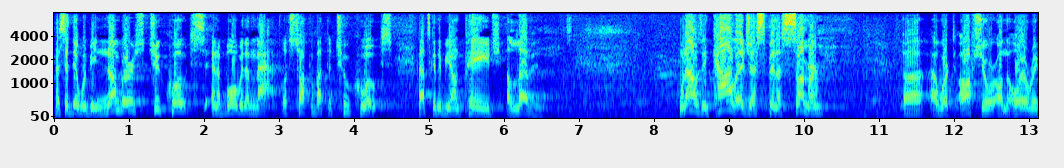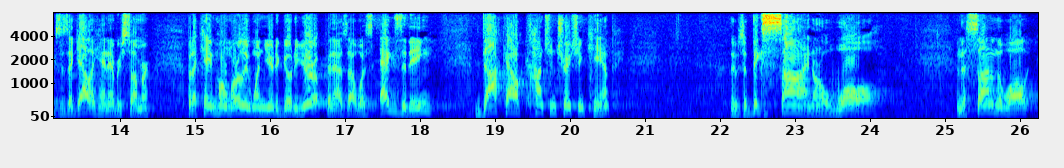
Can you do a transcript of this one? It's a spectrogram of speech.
I said there would be numbers, two quotes, and a boy with a map. Let's talk about the two quotes. That's going to be on page 11. When I was in college, I spent a summer. Uh, I worked offshore on the oil rigs as a galley hand every summer, but I came home early one year to go to Europe. And as I was exiting Dachau concentration camp, there was a big sign on a wall. And the sign on the wall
